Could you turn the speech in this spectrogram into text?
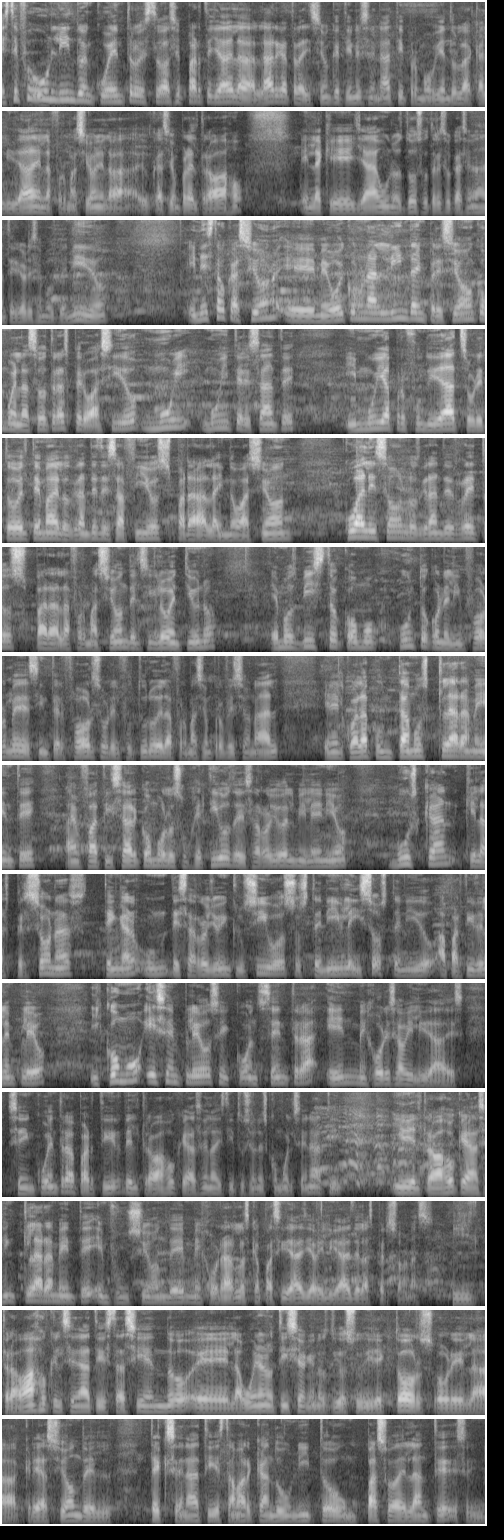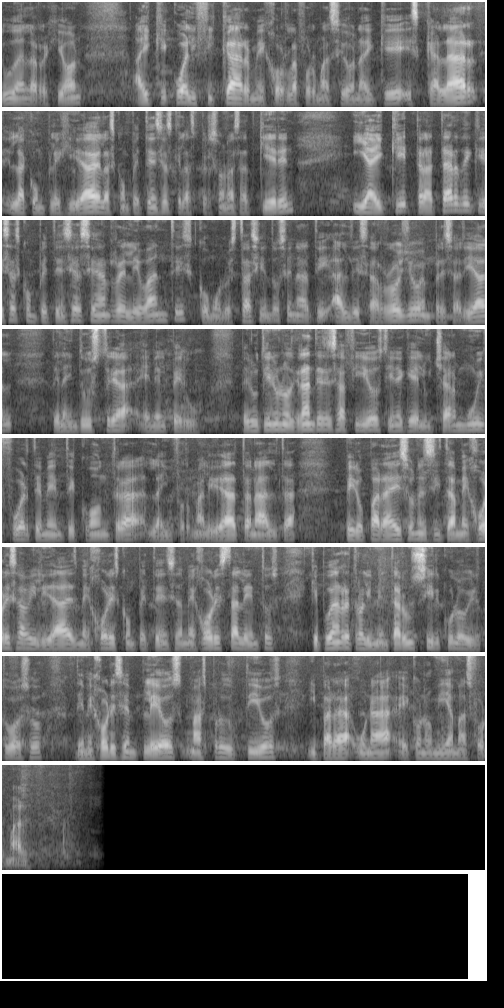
Este fue un lindo encuentro, esto hace parte ya de la larga tradición que tiene Senati promoviendo la calidad en la formación, en la educación para el trabajo, en la que ya unos dos o tres ocasiones anteriores hemos venido. En esta ocasión eh, me voy con una linda impresión como en las otras, pero ha sido muy, muy interesante y muy a profundidad, sobre todo el tema de los grandes desafíos para la innovación, cuáles son los grandes retos para la formación del siglo XXI Hemos visto cómo, junto con el informe de Sinterfor sobre el futuro de la formación profesional, en el cual apuntamos claramente a enfatizar cómo los objetivos de desarrollo del milenio buscan que las personas tengan un desarrollo inclusivo, sostenible y sostenido a partir del empleo y cómo ese empleo se concentra en mejores habilidades. Se encuentra a partir del trabajo que hacen las instituciones como el SENATI y del trabajo que hacen claramente en función de mejorar las capacidades y habilidades de las personas. El trabajo que el SENATI está haciendo, eh, la buena noticia que nos dio su director sobre la creación del TEC SENATI está marcando un hito, un paso adelante, sin duda, en la región hay que cualificar mejor la formación, hay que escalar la complejidad de las competencias que las personas adquieren y hay que tratar de que esas competencias sean relevantes, como lo está haciendo Senati, al desarrollo empresarial de la industria en el Perú. Perú tiene unos grandes desafíos, tiene que luchar muy fuertemente contra la informalidad tan alta, pero para eso necesita mejores habilidades, mejores competencias, mejores talentos que puedan retroalimentar un círculo virtuoso de mejores empleos más productivos y para una economía más formal.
